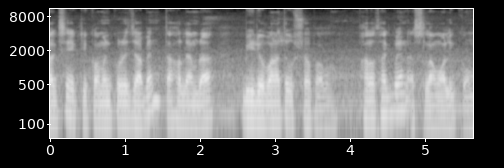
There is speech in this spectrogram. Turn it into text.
লাগছে একটি কমেন্ট করে যাবেন, তাহলে আমরা ভিডিও বানাতে উৎসাহ পাবো। ভালো থাকবেন, আসসালামু আলাইকুম।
